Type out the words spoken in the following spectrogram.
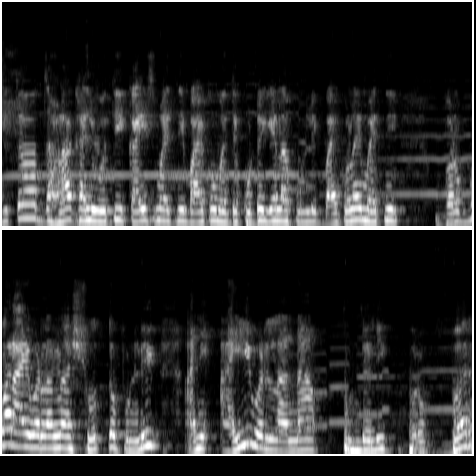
जिथं झाडाखाली होती काहीच माहीत नाही बायको म्हणते कुठे गेला पुंडलिक? बायकोलाही माहीत नाही. बरोबर आईवडिलांना शोधतो पुंडलिक आणि आई वडिलांना पुंडलिक बरोबर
